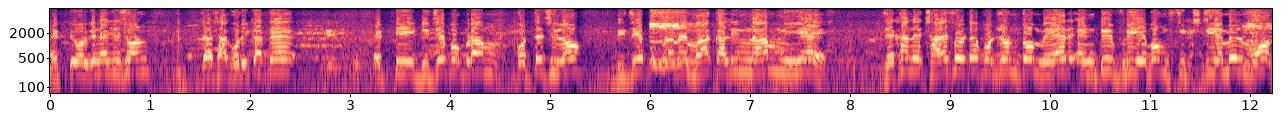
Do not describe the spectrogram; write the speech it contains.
একটি অর্গানাইজেশন যা সাগরিকাতে একটি ডিজে প্রোগ্রাম করতেছিল। ডিজে প্রোগ্রামে মা কালীর নাম নিয়ে যেখানে সাড়ে ছয়টা পর্যন্ত মেয়ের এন্ট্রি ফ্রি এবং সিক্সটি এম এল মদ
